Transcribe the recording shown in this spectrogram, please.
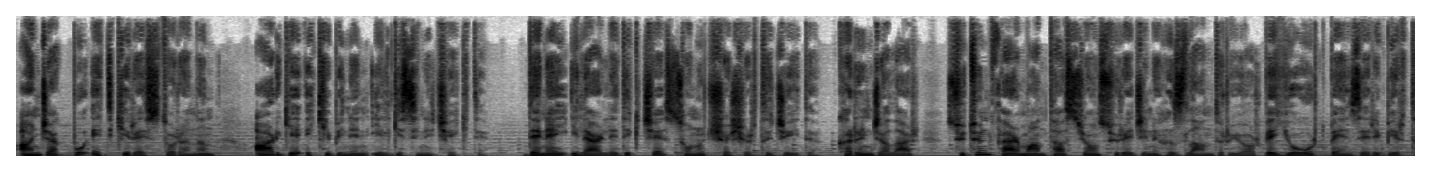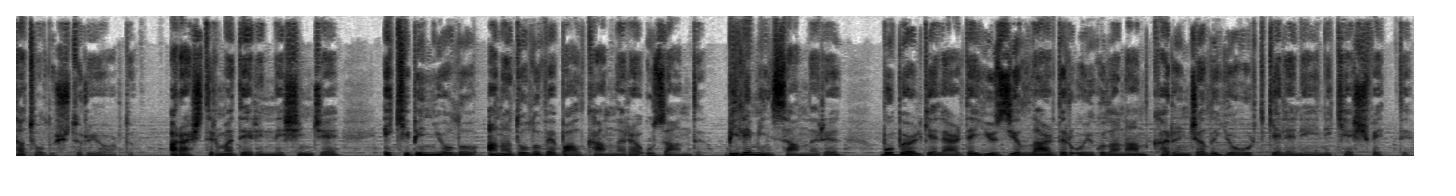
ancak bu etki restoranın ARGE ekibinin ilgisini çekti. Deney ilerledikçe sonuç şaşırtıcıydı. Karıncalar sütün fermantasyon sürecini hızlandırıyor ve yoğurt benzeri bir tat oluşturuyordu. Araştırma derinleşince ekibin yolu Anadolu ve Balkanlara uzandı. Bilim insanları bu bölgelerde yüzyıllardır uygulanan karıncalı yoğurt geleneğini keşfetti.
